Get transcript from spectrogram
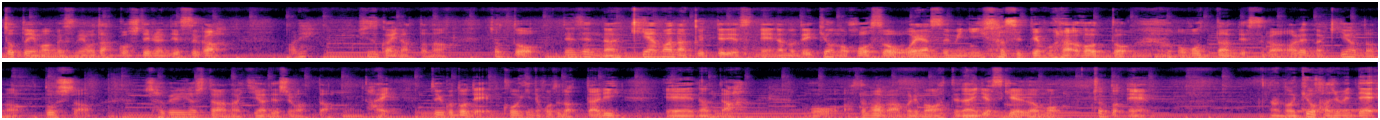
ちょっと今娘を抱っこしてるんですが、あれ静かになったな。ちょっと全然泣き止まなくってですね、なので今日の放送をお休みにさせてもらおうと思ったんですが、あれ泣き止んだな。どうした？喋り出したら泣き止んでしまった。はい。ということで、コーヒーのことだったり、えー、なんだ、もう頭があまり回ってないですけれども、ちょっとね、あの今日初めて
